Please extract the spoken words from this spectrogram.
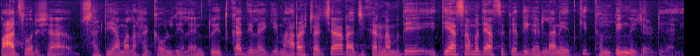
पाच वर्षासाठी आम्हाला हा कौल दिला आहे आणि तो इतका दिला आहे की महाराष्ट्राच्या राजकारणामध्ये इतिहासामध्ये असं कधी घडलं नाही इतकी थम्पिंग मेजॉरिटी झाली.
